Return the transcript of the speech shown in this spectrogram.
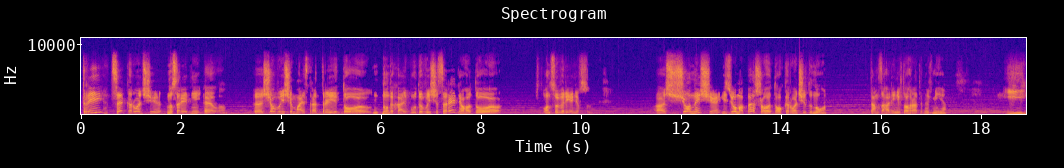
3 це, коротше, ну, середній ело. Що вище майстра 3, то ну, нехай буде вище середнього до он суверенів. Що нижче Ізюма першого, то, коротше, дно. Там взагалі ніхто грати не вміє. І.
